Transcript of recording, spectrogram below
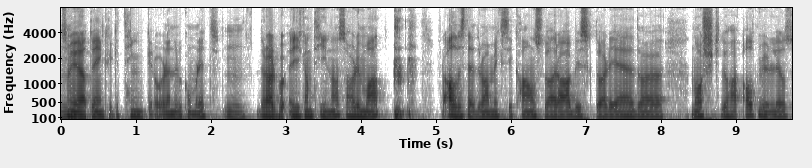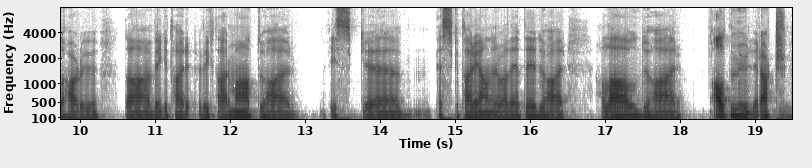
som gjør at du egentlig ikke tenker over det når du kommer dit. Mm. På, I kantina så har du mat fra alle steder. Du har meksikansk, du har arabisk, du har det, du har norsk, du har alt mulig. Og så har du da vegetar, vegetarmat, du har fisk, eh, pesketarianer, eller hva det heter. Du har halal, du har alt mulig rart. Mm.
